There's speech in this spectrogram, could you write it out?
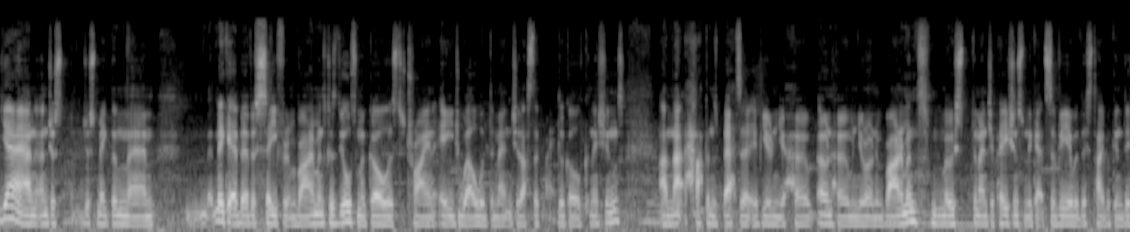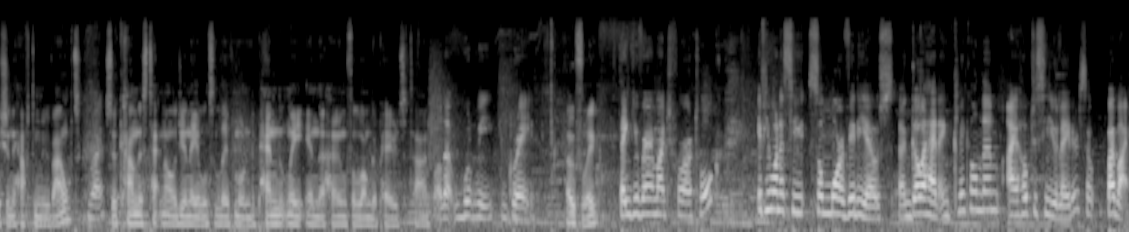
Yeah, and, and just, just make them um, make it a bit of a safer environment because the ultimate goal is to try and age well with dementia. That's the, right. the goal of clinicians. And that happens better if you're in your home, own home in your own environment. Most dementia patients, when they get severe with this type of condition, they have to move out. Right. So can this technology enable them to live more independently in their home for longer periods of time? Well, that would be great. Hopefully. Thank you very much for our talk. If you want to see some more videos, uh, go ahead and click on them. I hope to see you later. So, bye bye.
